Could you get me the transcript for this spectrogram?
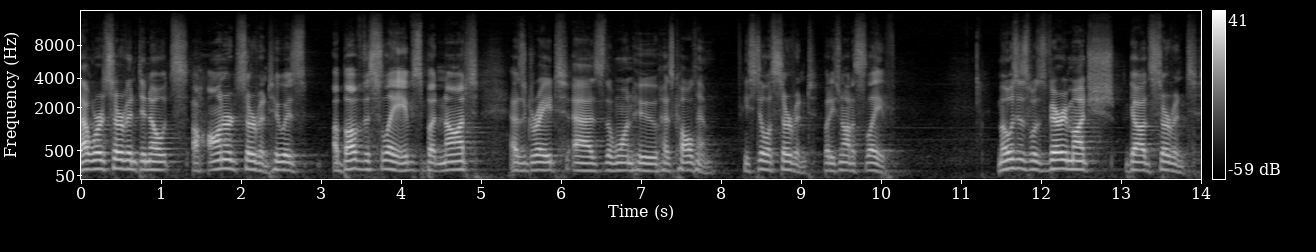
that word servant denotes an honored servant who is above the slaves, but not as great as the one who has called him. He's still a servant, but he's not a slave. Moses was very much God's servant,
